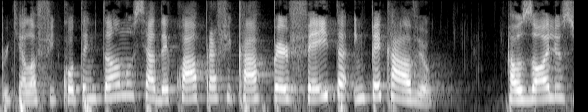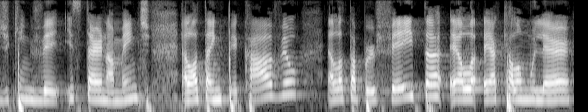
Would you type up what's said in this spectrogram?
porque ela ficou tentando se adequar para ficar perfeita, impecável. Aos olhos de quem vê externamente, ela tá impecável, ela tá perfeita, ela é aquela mulher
